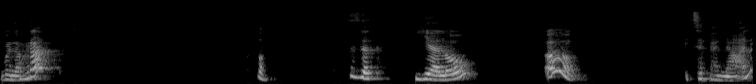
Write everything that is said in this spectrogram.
Виноград. Is that yellow? Oh, it's a banana.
